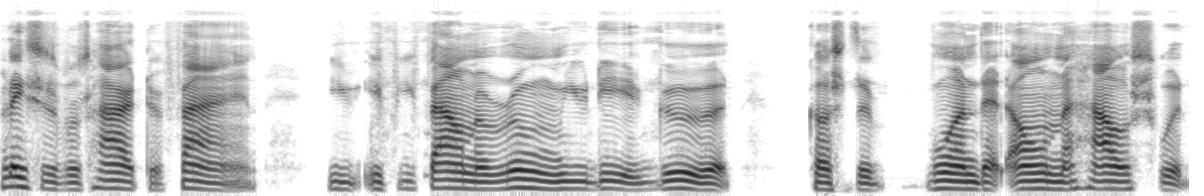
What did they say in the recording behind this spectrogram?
places was hard to find. You, if you found a room, you did good, 'cause the one that owned the house would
